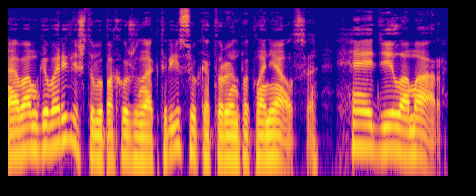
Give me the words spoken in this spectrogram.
А вам говорили, что вы похожи на актрису, которой он поклонялся? Хэдди Ламар.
